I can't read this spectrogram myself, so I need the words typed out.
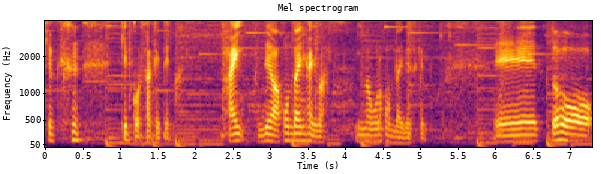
結局結構避けてます。はい。では本題に入ります。今頃本題ですけどえーっと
